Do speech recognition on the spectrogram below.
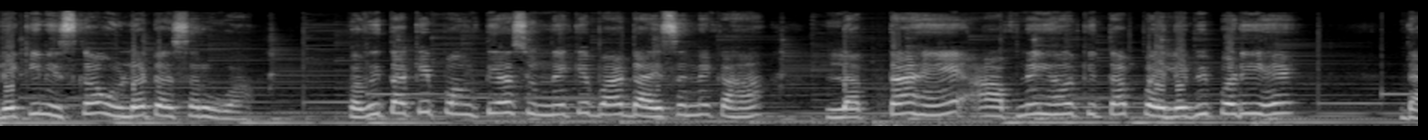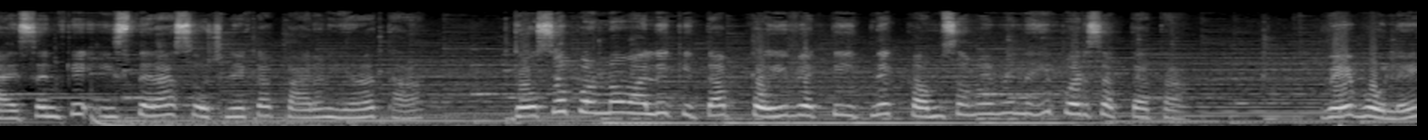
लेकिन इसका उलट असर हुआ। कविता की पंक्तियाँ सुनने के बाद डायसन ने कहा, लगता है आपने यह किताब पहले भी पढ़ी है। डायसन के इस तरह सोचने का कारण यह था 200 पन्नों वाली किताब कोई व्यक्ति इतने कम समय में नहीं पढ़ सकता था। वे बोले,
